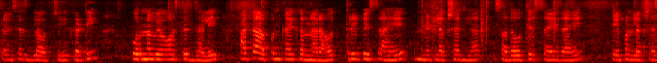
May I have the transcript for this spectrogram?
प्रिन्सेस ब्लाऊजची ही कटिंग पूर्ण व्यवस्थित झाली. आता आपण काय करणार आहोत? थ्री पीस आहे. नीट लक्षात घ्या. सदोतीस साईज आहे. ते पण लक्षात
